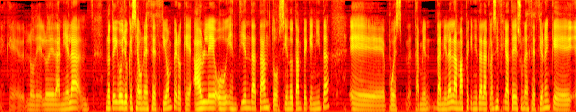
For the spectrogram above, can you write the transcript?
es que lo de, lo de Daniela, no te digo yo que sea una excepción, pero que hable o entienda tanto siendo tan pequeñita, eh, pues también Daniela es la más pequeñita de la clase y fíjate, es una excepción en que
